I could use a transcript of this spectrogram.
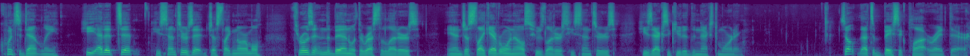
Coincidentally, he edits it, he censors it just like normal, throws it in the bin with the rest of the letters, And just like everyone else whose letters he censors, he's executed the next morning. So that's a basic plot right there.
